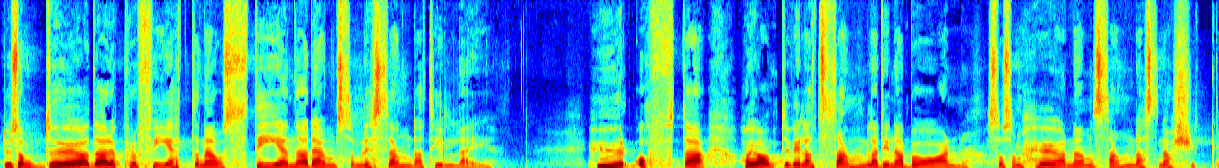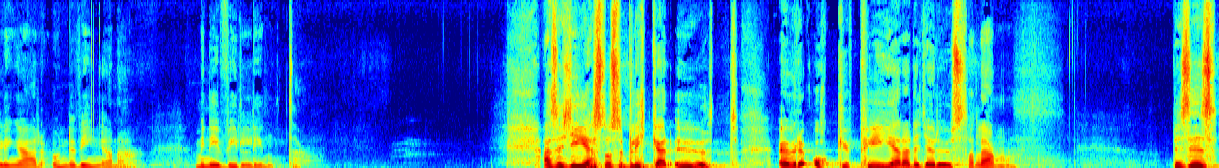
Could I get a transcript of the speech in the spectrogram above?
du som dödar profeterna och stenar dem som blir sända till dig. Hur ofta har jag inte velat samla dina barn så som hönan samlar sina kycklingar under vingarna, men ni vill inte. Alltså Jesus blickar ut över det ockuperade Jerusalem. Precis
